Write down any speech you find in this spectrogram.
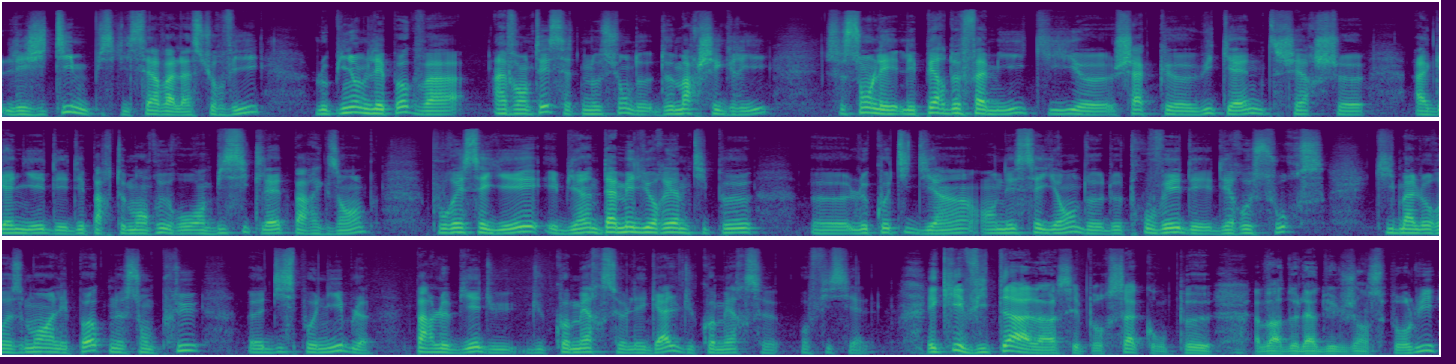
légitimes puisqu'ils servent à la survie, l'opinion de l'époque va inventer cette notion de, marché gris. Ce sont les, pères de famille qui, chaque week-end, cherchent à gagner des départements ruraux en bicyclette, par exemple, pour essayer eh d'améliorer un petit peu euh, le quotidien en essayant de, trouver des, ressources qui malheureusement à l'époque ne sont plus euh, disponibles par le biais du, commerce légal, du commerce officiel. Et qui est vital, hein, c'est pour ça qu'on peut avoir de l'indulgence pour lui.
